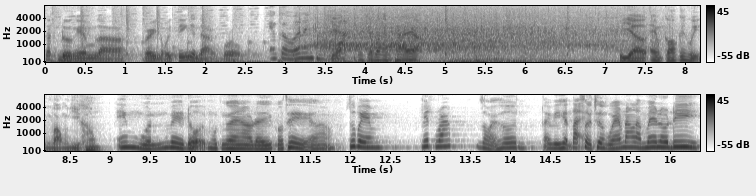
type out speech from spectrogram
Các đường em là very nổi tiếng in that world. Em cảm ơn anh Thái dạ em cảm ơn anh Thái ạ. Bây giờ em có cái nguyện vọng gì không? Em muốn về đội một người nào đấy có thể ờ, giúp em viết rap giỏi hơn. Tại vì hiện tại sở trường của em đang là melody.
